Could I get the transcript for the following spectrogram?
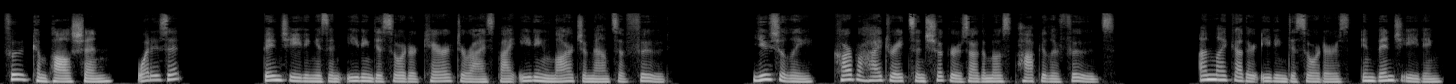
Food compulsion what is it? Binge eating is an eating disorder characterized by eating large amounts of food. Usually, carbohydrates and sugars are the most popular foods. Unlike other eating disorders, in binge eating,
